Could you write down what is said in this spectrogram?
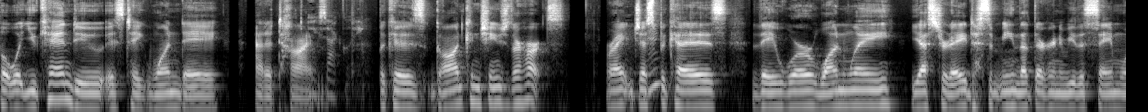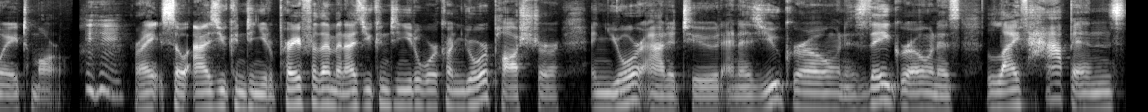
But what you can do is take one day at a time Exactly. because God can change their hearts, right? Just mm-hmm. because they were one way yesterday doesn't mean that they're going to be the same way tomorrow, mm-hmm. right? So as you continue to pray for them and as you continue to work on your posture and your attitude, and as you grow and as they grow and as life happens,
